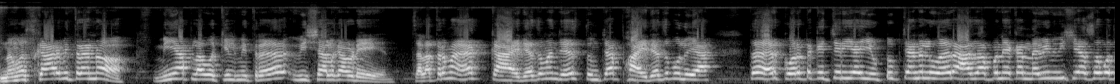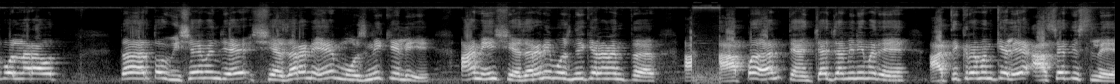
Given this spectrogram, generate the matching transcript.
नमस्कार मित्रांनो मी आपला वकील मित्र विशाल गावडे. चला तर मग कायद्याचं म्हणजेच तुमच्या फायद्याचं बोलूया. तर कोर्ट कचेरी या युट्यूब चॅनलवर आज आपण एका नवीन विषयासोबत बोलणार आहोत. तर तो विषय म्हणजे शेजाऱ्याने मोजणी केली आणि शेजाऱ्याने मोजणी केल्यानंतर आपण त्यांच्या जमिनीमध्ये अतिक्रमण केले असे दिसले.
